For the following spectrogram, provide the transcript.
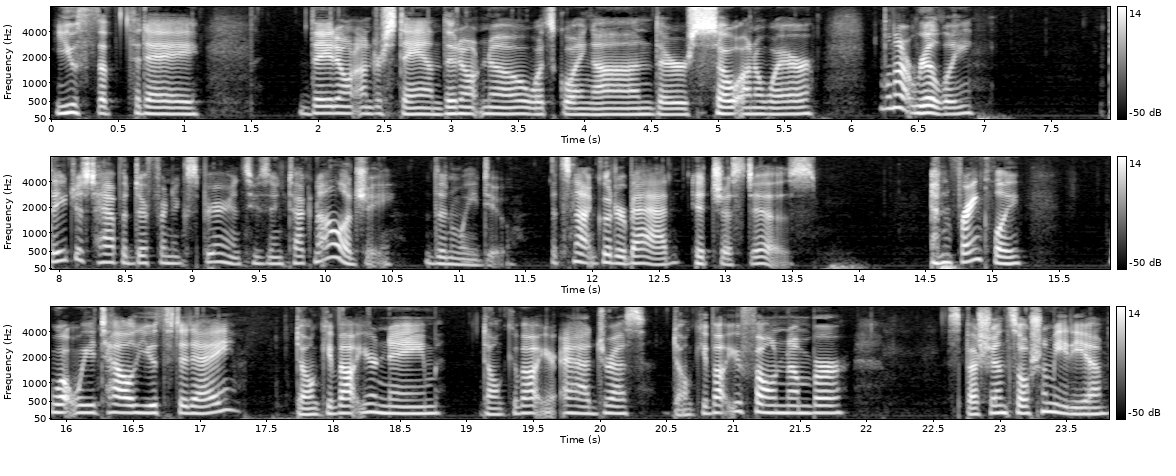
youth of today. They don't understand, they don't know what's going on, they're so unaware. Well, not really. They just have a different experience using technology than we do. It's not good or bad, it just is. And frankly, what we tell youth today don't give out your name, don't give out your address, don't give out your phone number, especially on social media.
